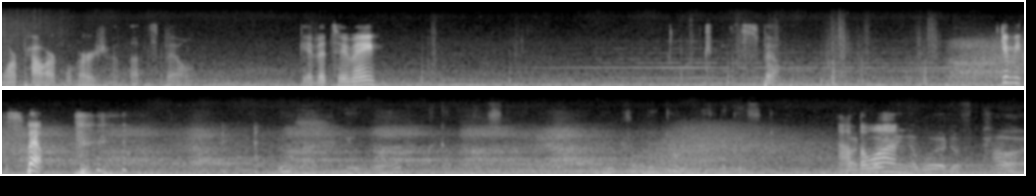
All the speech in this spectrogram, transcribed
more powerful version of that spell. Give it to me. Give me the spell. You learn a new word like a monster. You truly do have the. I'm the one. a word of power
